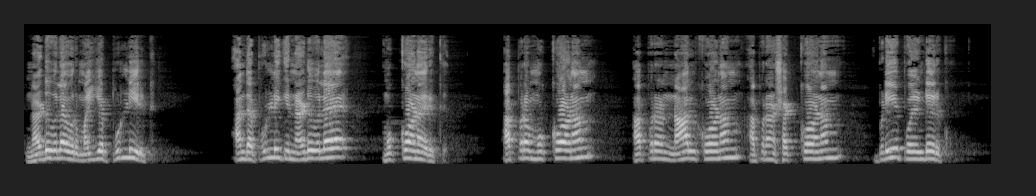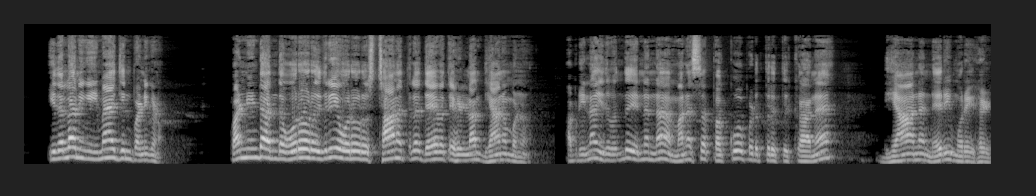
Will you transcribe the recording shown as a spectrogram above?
நடுவில் ஒரு மைய புள்ளி இருக்குது அந்த புள்ளிக்கு நடுவில் முக்கோணம் இருக்குது அப்புறம் முக்கோணம் அப்புறம் நால் கோணம் அப்புறம் ஷட்கோணம் இப்படியே போயிட்டே இருக்கும். இதெல்லாம் நீங்கள் இமேஜின் பண்ணிக்கணும். பண்ணிட்டு அந்த ஒரு ஒரு இதுலேயும் ஒரு ஒரு ஸ்தானத்தில் தேவதைகள்லாம் தியானம் பண்ணணும். அப்படின்னா இது வந்து என்னென்னா மனசை பக்குவப்படுத்துறதுக்கான தியான நெறிமுறைகள்.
